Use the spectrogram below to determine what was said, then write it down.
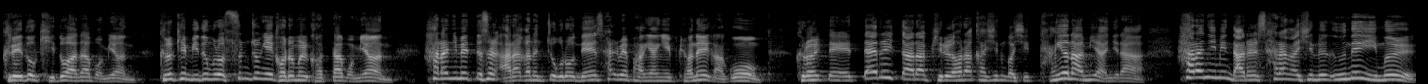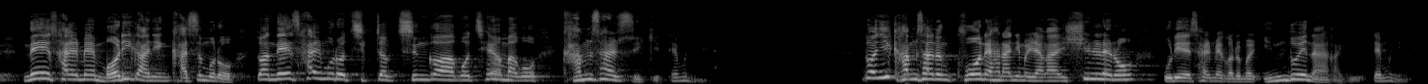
그래도 기도하다 보면 그렇게 믿음으로 순종의 걸음을 걷다 보면 하나님의 뜻을 알아가는 쪽으로 내 삶의 방향이 변해가고 그럴 때 때를 따라 비를 허락하시는 것이 당연함이 아니라 하나님이 나를 사랑하시는 은혜임을 내 삶의 머리가 아닌 가슴으로 또한 내 삶으로 직접 증거하고 체험하고 감사할 수 있기 때문입니다. 또한 이 감사는 구원의 하나님을 향한 신뢰로 우리의 삶의 걸음을 인도해 나아가기 때문입니다.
